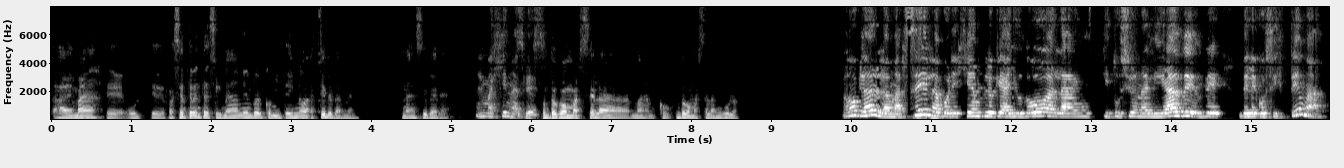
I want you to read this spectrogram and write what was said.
además eh, eh, recientemente designada miembro del Comité Innova Chile también, Nancy Pérez. Imagínate. Junto con Marcela, junto con Marcela Angulo. No, claro, la Marcela, por ejemplo, que ayudó a la institucionalidad de, del ecosistema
